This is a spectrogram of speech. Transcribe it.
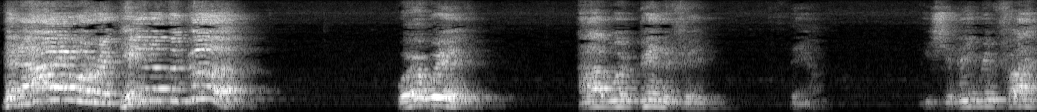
then I will repent of the good, wherewith I would benefit them. He said, even if I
